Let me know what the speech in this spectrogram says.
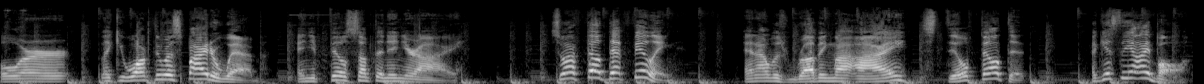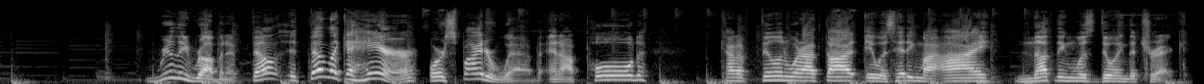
or like you walk through a spider web and you feel something in your eye so i felt that feeling and i was rubbing my eye still felt it against the eyeball really rubbing it felt it felt like a hair or a spider web and i pulled kind of feeling where I thought it was hitting my eye. Nothing was doing the trick.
